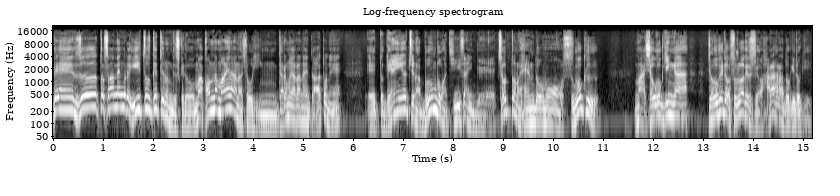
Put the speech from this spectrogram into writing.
で、ずーっと3年ぐらい言い続けてるんですけど、まあこんなマイナーな商品誰もやらないと、あとね、えっと、原油っていうのは分母が小さいんで、ちょっとの変動もすごく、まあ証拠金が上下動するわけですよ。ハラハラドキドキ。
